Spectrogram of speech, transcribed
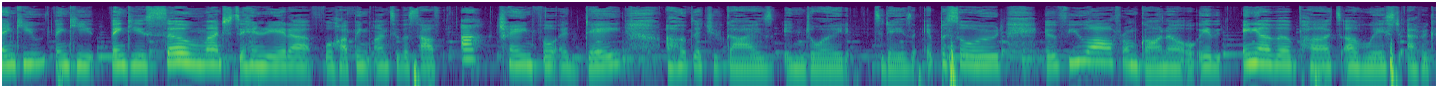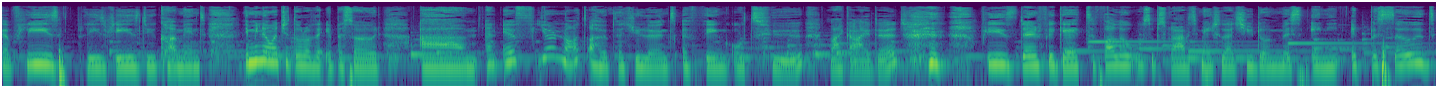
Thank you, thank you, thank you so much to Henrietta for hopping onto the South Ah train for a day. I hope that you guys enjoyed today's episode. If you are from Ghana or any other parts of West Africa, please, please, please do comment. Let me know what you thought of the episode. Um, and if you're not, I hope that you learned a thing or two like I did. please don't forget to follow or subscribe to make sure that you don't miss any episodes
